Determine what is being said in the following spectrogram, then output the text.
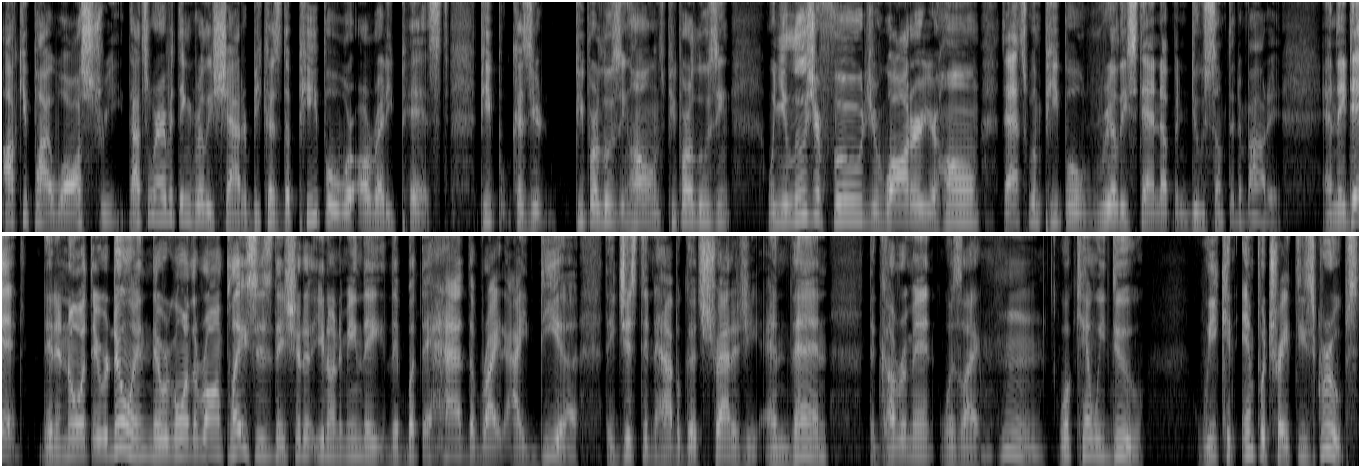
Occupy Wall Street. That's where everything really shattered because the people were already pissed. People, because you're people are losing homes. People are losing. When you lose your food, your water, your home, that's when people really stand up and do something about it. And they did. They didn't know what they were doing. They were going to the wrong places. They should have, you know what I mean? They, they, but they had the right idea. They just didn't have a good strategy. And then the government was like, hmm, what can we do? We can infiltrate these groups.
